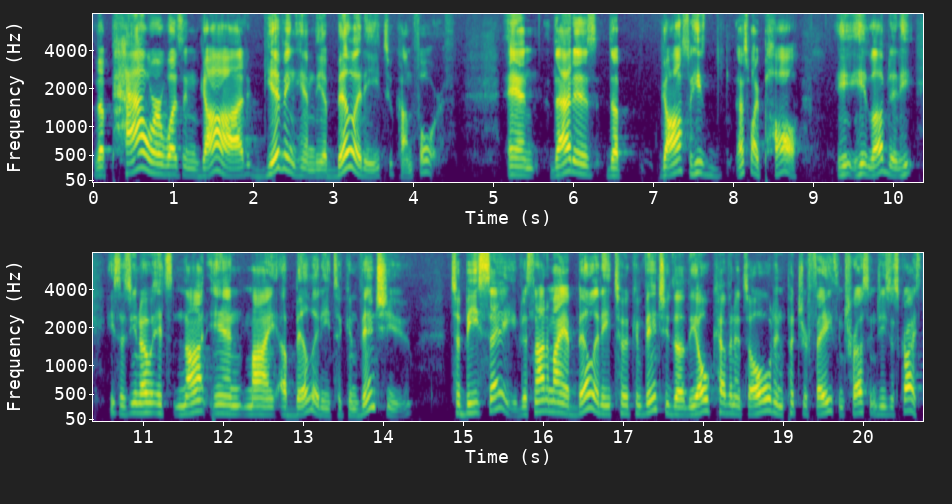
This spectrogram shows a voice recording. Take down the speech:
The power was in God giving him the ability to come forth. And that is the gospel. He's, that's why Paul, he, he loved it. He, he says, you know, it's not in my ability to convince you to be saved. It's not in my ability to convince you the, the old covenant's old and put your faith and trust in Jesus Christ.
